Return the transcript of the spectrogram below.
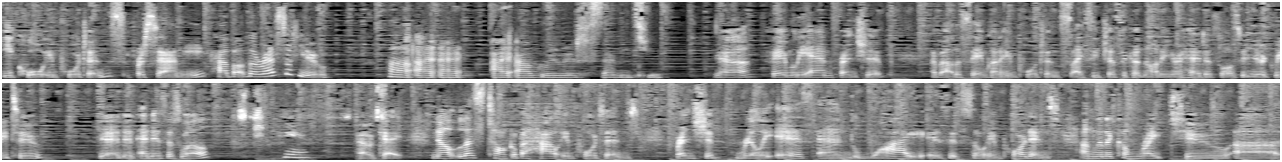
equal importance for Sammy. How about the rest of you? Uh, I, I I agree with Sammy too. Yeah, family and friendship about the same kind of importance. I see Jessica nodding your head as well, so you agree too? Yeah, and then Ennis as well? Yes. Okay, now let's talk about how important friendship really is and why is it so important. I'm going to come right to uh,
